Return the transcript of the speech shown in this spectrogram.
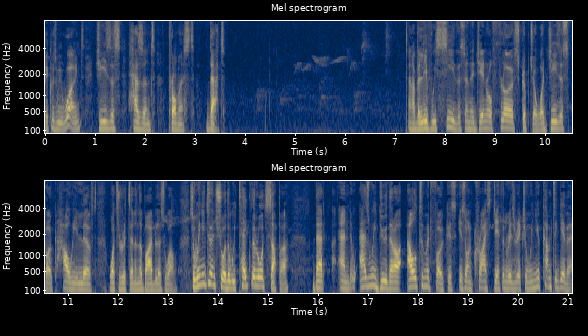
because we won't. Jesus hasn't promised that. And I believe we see this in the general flow of Scripture, what Jesus spoke, how he lived, what's written in the Bible as well. So we need to ensure that we take the Lord's Supper, that and as we do that our ultimate focus is on Christ's death and resurrection. When you come together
